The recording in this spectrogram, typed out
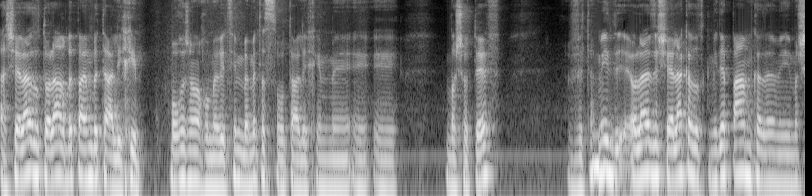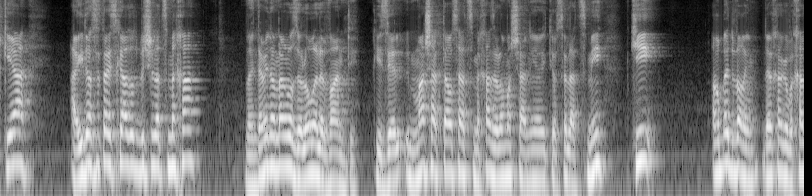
השאלה הזאת עולה הרבה פעמים בתהליכים. ברוך השם אנחנו מריצים באמת עשרות תהליכים אה, אה, אה, בשוטף, ותמיד עולה איזו שאלה כזאת מדי פעם כזה ממשקיע, היית עושה את העסקה הזאת בשביל עצמך? ואני תמיד אומר לו, זה לא רלוונטי, כי זה, מה שאתה עושה לעצמך זה לא מה שאני הייתי עושה לעצמי, כי הרבה דברים. דרך אגב, אחד,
